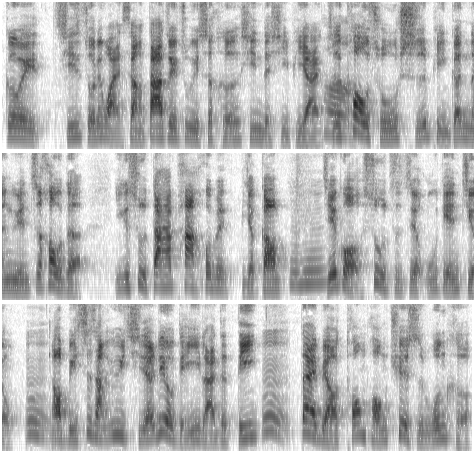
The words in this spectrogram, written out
各位其实昨天晚上大家最注意是核心的 CPI，就是扣除食品跟能源之后的。一个数，大家怕会不会比较高？结果数字只有五点九，嗯，啊，比市场预期的六点一来的低，嗯，代表通膨确实温和。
